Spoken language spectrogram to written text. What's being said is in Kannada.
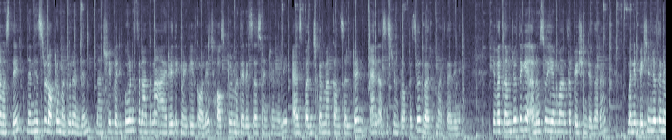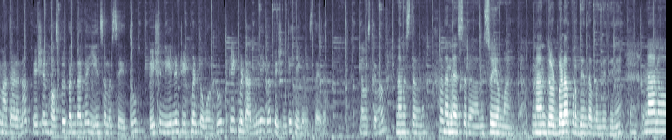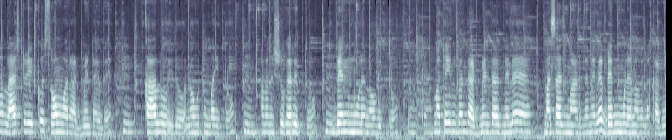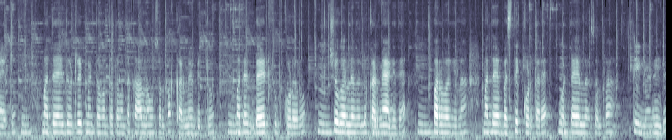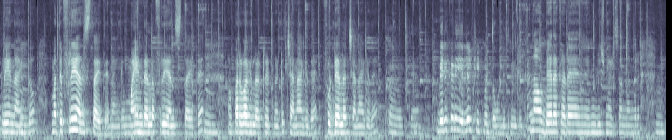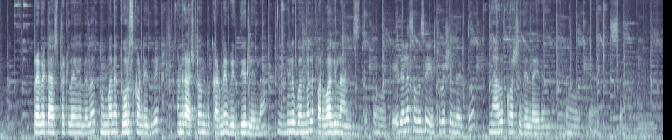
ನಮಸ್ತೆ, ನನ್ನ ಹೆಸರು ಡಾಕ್ಟರ್ ಮಧುರಂಜನ್. ನಾನು Shri Paripoorna Sanatana Ayurvedic medical college hospital ಮತ್ತು ರಿಸರ್ಚ್ ಸೆಂಟರ್ನಲ್ಲಿ as Panchakarma consultant and assistant professor work ಮಾಡ್ತಾ ಇದ್ದೀನಿ. ಇವತ್ತು ನಮ್ಮ ಜೊತೆಗೆ ಅನುಸೂಯಮ್ಮ ಅಂತ ಪೇಷಂಟ್ ಇದ್ದಾರೆ. ಮನೆ ಪೇಷಂಟ್ ಜೊತೆನೇ ಮಾತಾಡೋಣ. ಪೇಷಂಟ್ ಹಾಸ್ಪಿಟಲ್ ಬಂದಾಗ ಏನು ಸಮಸ್ಯೆ ಇತ್ತು? ಪೇಷಂಟ್ ಏನೇನು ಟ್ರೀಟ್ಮೆಂಟ್ ತೊಗೊಂಡ್ರು? ಟ್ರೀಟ್ಮೆಂಟ್ ಆದಮೇಲೆ ಈಗ ಪೇಷಂಟ್ಗೆ ಹೇಗೆ ಅನಿಸ್ತಾ ಇದೆ? ನಮಸ್ತೆ ಮ್ಯಾಮ್. ನಮಸ್ತೆ ಮೇಡಮ್. ನನ್ನ ಹೆಸರು ಅನ್ಸೂಯಮ್ಮ ಅಂತ. ನಾನು ದೊಡ್ಡಬಳ್ಳಾಪುರದಿಂದ ಬಂದಿದ್ದೀನಿ. ನಾನು ಲಾಸ್ಟ್ ವೀಕು ಸೋಮವಾರ ಅಡ್ಮಿಂಟ್ ಆಗಿದೆ ಕಾಲು ಇದು ನೋವು ತುಂಬ ಇತ್ತು. ಆಮೇಲೆ ಶುಗರ್ ಇತ್ತು. ಬೆನ್ನು ಮೂಳೆ ನೋವಿತ್ತು. ಮತ್ತೆ ಮತ್ತು ಇಲ್ಲಿ ಬಂದು ಅಡ್ಮಿಂಟ್ ಆದಮೇಲೆ ಮಸಾಜ್ ಮಾಡಿದ ಮೇಲೆ ಬೆನ್ನು ಮುಳೆ ನೋವೆಲ್ಲ ಕಡಿಮೆ ಆಯಿತು ಮತ್ತು ಇದು ಟ್ರೀಟ್ಮೆಂಟ್ ತೊಗೊತ ತೊಗೊತ ಕಾಲು ನೋವು ಸ್ವಲ್ಪ ಕಡಿಮೆ ಬಿತ್ತು. ಮತ್ತು ಡಯಟ್ ಫುಡ್ ಕೊಡೋರು ಶುಗರ್ ಲೆವೆಲ್ಲು ಕಡಿಮೆ ಆಗಿದೆ. ಪರವಾಗಿಲ್ಲ. ಮತ್ತು ಬಸ್ತಿಗೆ ಕೊಡ್ತಾರೆ. ಹೊಟ್ಟೆ ಎಲ್ಲ ಸ್ವಲ್ಪ ಕ್ಲೀನ್ ಮಾಡಿ ಕ್ಲೀನ್ ಆಯಿತು. ಮತ್ತು ಫ್ರೀ ಅನಿಸ್ತಾ ಐತೆ ನನಗೆ ಮೈಂಡ್ ಎಲ್ಲ ಫ್ರೀ ಅನಿಸ್ತಾ ಐತೆ ಪರವಾಗಿಲ್ಲ ಟ್ರೀಟ್ಮೆಂಟು ಚೆನ್ನಾಗಿದೆ. ಫುಡ್ ಎಲ್ಲ ಚೆನ್ನಾಗಿದೆ. ಓಕೆ. ಬೇರೆ ಕಡೆ ಎಲ್ಲೆಲ್ಲಿ ಟ್ರೀಟ್ಮೆಂಟ್ ತೊಗೊಂಡಿದ್ರಿ ಇದಕ್ಕೆ? ನಾವು ಬೇರೆ ಕಡೆ ಇಂಗ್ಲೀಷ್ ಮೆಡಿಸನ್ ಅಂದರೆ ಪ್ರೈವೇಟ್ ಹಾಸ್ಪಿಟ್ಲಲ್ಲೆಲ್ಲ ತುಂಬಾ ತೋರಿಸ್ಕೊಂಡಿದ್ವಿ. ಅಂದರೆ ಅಷ್ಟೊಂದು ಕಡಿಮೆ ಬಿದ್ದಿರಲಿಲ್ಲ. ಇಲ್ಲಿಗೆ ಬಂದಮೇಲೆ ಪರವಾಗಿಲ್ಲ ಅನ್ನಿಸ್ತು ಓಕೆ ಇದೆಲ್ಲ ಸಮಸ್ಯೆ ಎಷ್ಟು ವರ್ಷದಿಂದ ಇತ್ತು? ನಾಲ್ಕು ವರ್ಷದಿಂದ ಇದೆ ಓಕೆ ಸರಿ.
